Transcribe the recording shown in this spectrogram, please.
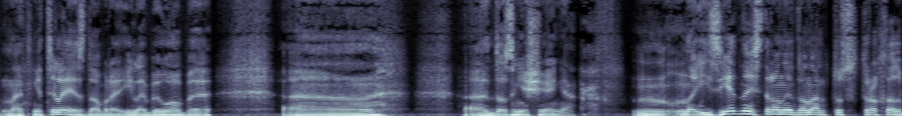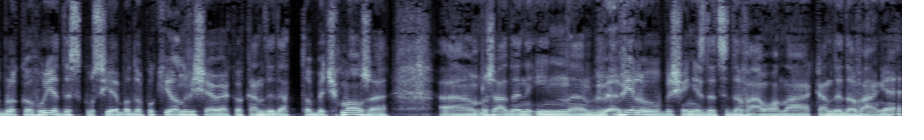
nawet nie tyle jest dobre, ile byłoby do zniesienia. Mm, No i z jednej strony Donald Tusk trochę odblokowuje dyskusję, bo dopóki on wisiał jako kandydat, to być może e, żaden inny, wielu by się nie zdecydowało na kandydowanie,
